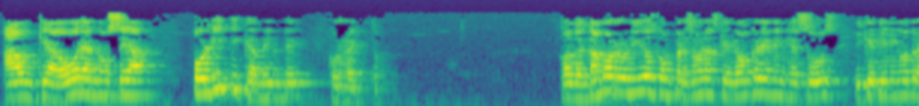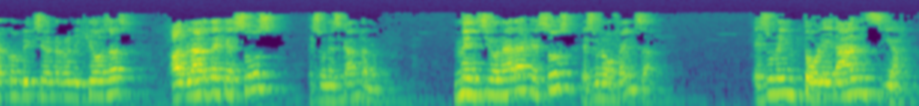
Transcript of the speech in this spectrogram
aunque ahora no sea políticamente correcto. Cuando estamos reunidos con personas que no creen en Jesús y que tienen otras convicciones religiosas, hablar de Jesús es un escándalo. Mencionar a Jesús es una ofensa. Es una intolerancia.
